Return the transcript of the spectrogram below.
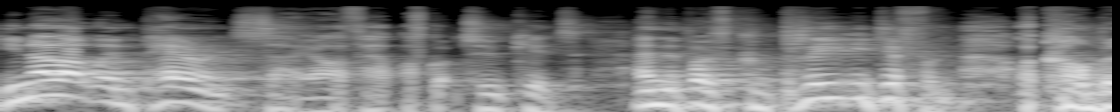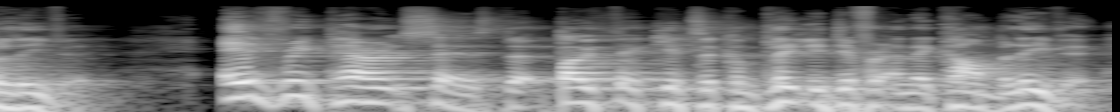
You know, like when parents say, I've, I've got two kids and they're both completely different. I can't believe it. Every parent says that both their kids are completely different and they can't believe it.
